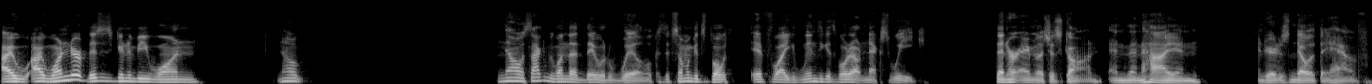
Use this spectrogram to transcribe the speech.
I I wonder if this is gonna be one. No. No, it's not gonna be one that they would will because if someone gets vote, if like Lindsay gets voted out next week, then her amulet's just gone, and then hai and Andrea just know that they have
